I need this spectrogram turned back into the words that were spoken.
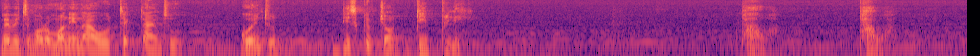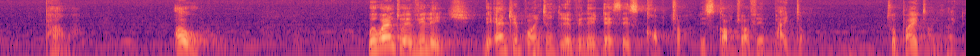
Maybe tomorrow morning I will take time to go into this scripture deeply. Power, power, power. Oh, we went to a village. The entry point into the village, there's a sculpture, the sculpture of a python. Two pythons like this.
